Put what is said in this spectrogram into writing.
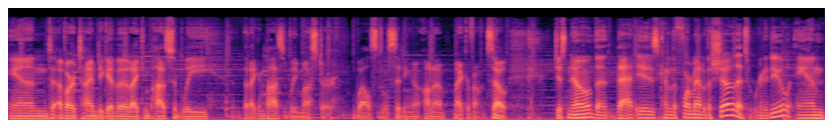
and of our time together that I can possibly that I can possibly muster while still sitting on a microphone. So just know that that is kind of the format of the show. That's what we're going to do and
